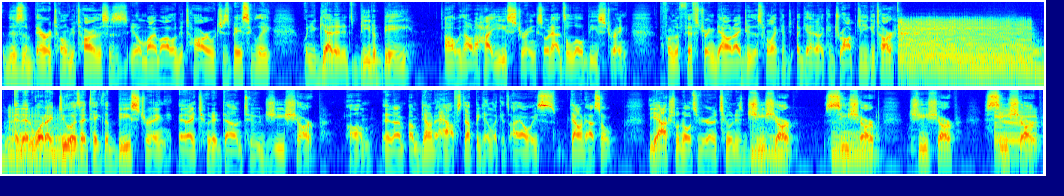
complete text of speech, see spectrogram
this is a baritone guitar. This is, you know, my model guitar, which is basically, when you get it, it's B to B uh, without a high E string, so it adds a low B string. From the fifth string down, I do this one like, a, again, like a drop D guitar. And then what I do is I take the B string and I tune it down to G sharp. Um, and I'm, I'm, down a half step again, like it's, I always down a half. So the actual notes, if you're gonna tune is G sharp, C sharp, G sharp, C sharp,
